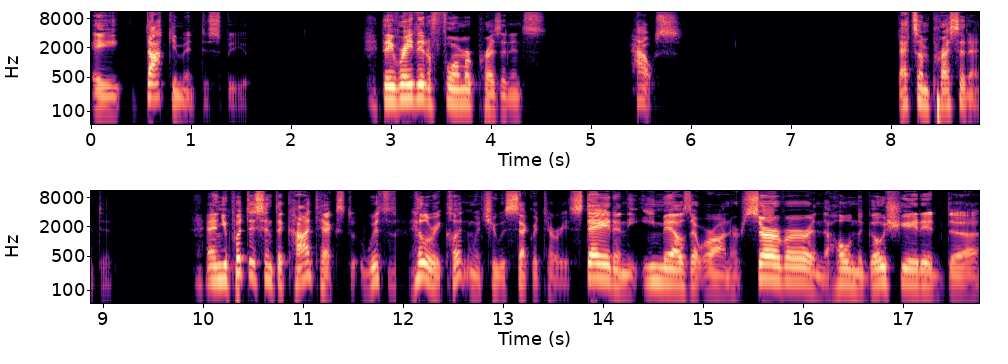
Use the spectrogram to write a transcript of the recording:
a document dispute. They raided a former president's house. That's unprecedented. And you put this into context with Hillary Clinton when she was Secretary of State and the emails that were on her server and the whole negotiated uh,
